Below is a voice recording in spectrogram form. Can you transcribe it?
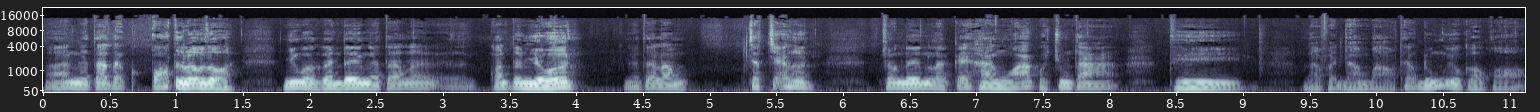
Đấy, người ta đã có từ lâu rồi. Nhưng mà gần đây người ta quan tâm nhiều hơn người ta làm chặt chẽ hơn. Cho nên là cái hàng hóa của chúng ta thì là phải đảm bảo theo đúng yêu cầu có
